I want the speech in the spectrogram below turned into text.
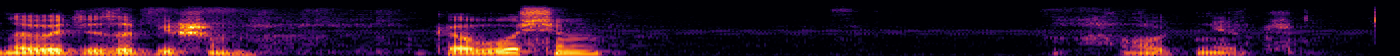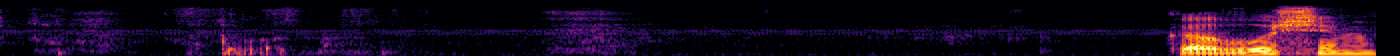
Давайте запишем К8. Вот нет. К8.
